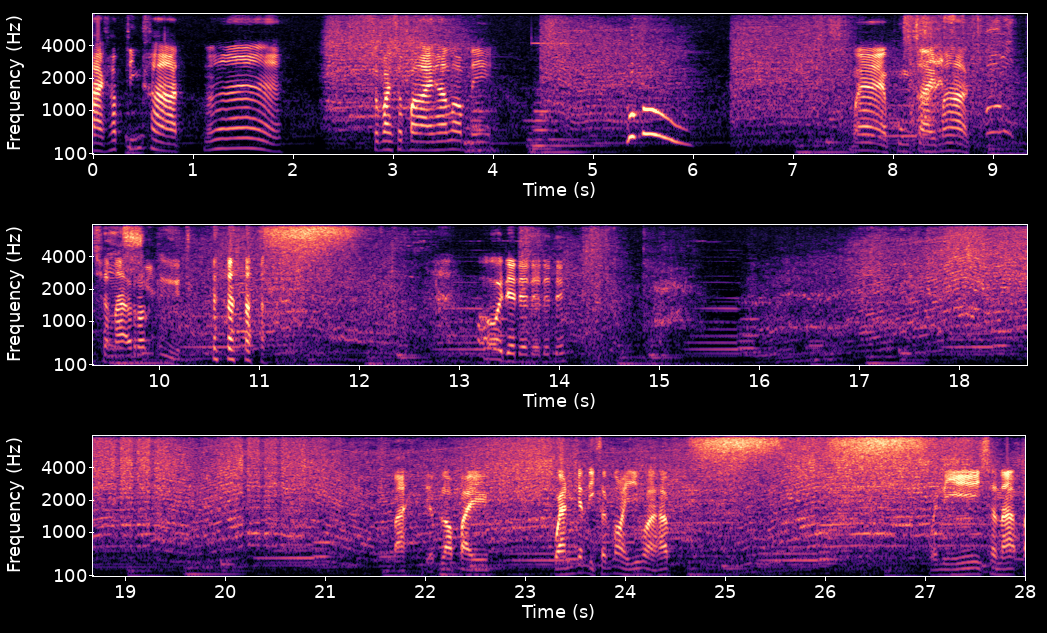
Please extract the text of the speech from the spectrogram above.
าดครับทิ้งขาดอ่าสบายสบายฮะรอบนี้วู้ฮู้แม่ภูมิใจมาก ชนะรถอืด โอ้เดี๋ยวเดี๋ยวเดี๋ยว เดี๋ยวไปเดี๋ยวเราไปแว้นกันอีกสักหน่อยดีกว่าครับ วันนี้ชนะไป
